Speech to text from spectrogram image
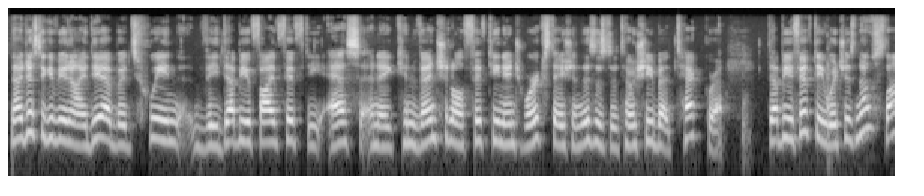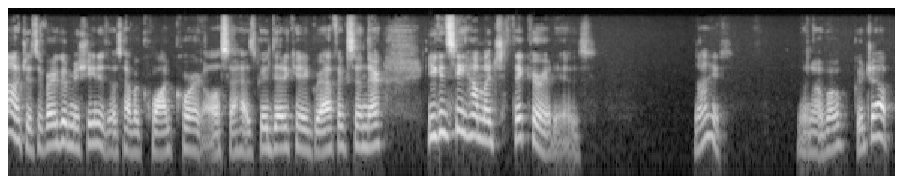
Now, just to give you an idea, between the W550S and a conventional 15-inch workstation, this is the Toshiba Tecra W50, which is no slouch. It's a very good machine. It does have a quad core. It also has good dedicated graphics in there. You can see how much thicker it is. Nice. Lenovo, good job.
